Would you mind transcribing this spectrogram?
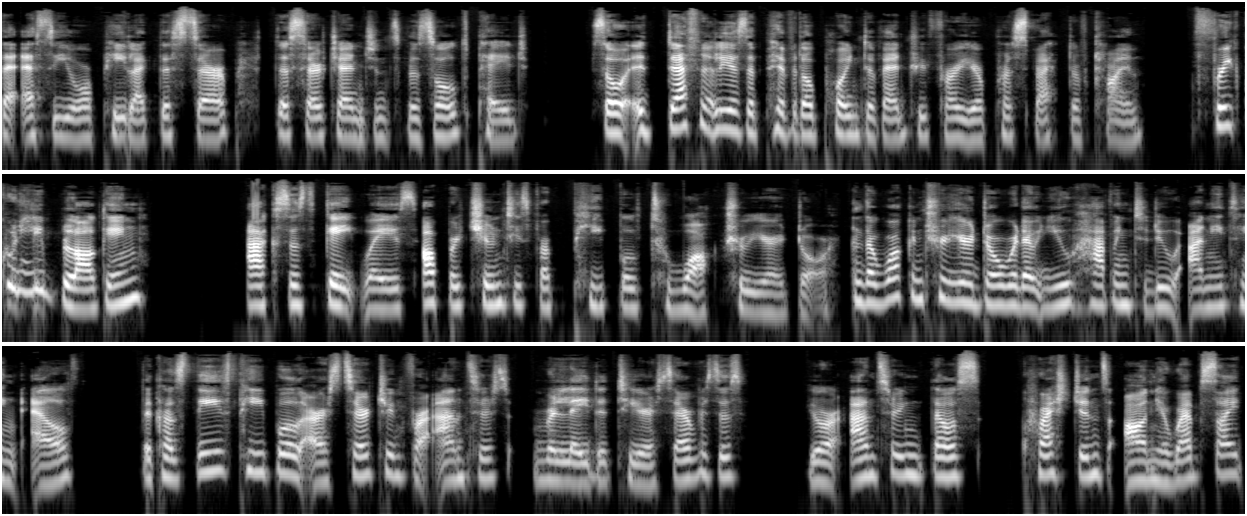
the SERP, like the SERP, the search engine's result page. So it definitely is a pivotal point of entry for your prospective client. Frequently blogging access gateways, opportunities for people to walk through your door. And they're walking through your door without you having to do anything else because these people are searching for answers related to your services. You're answering those questions on your website,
